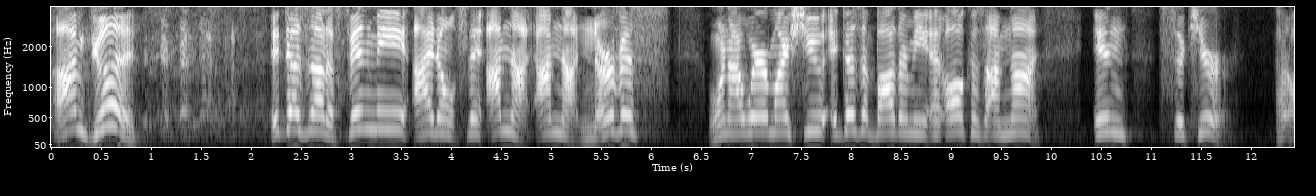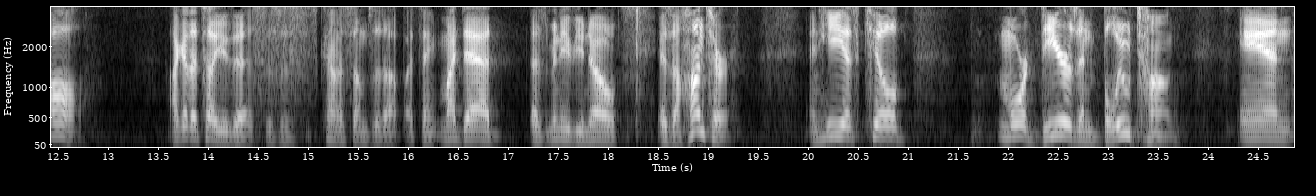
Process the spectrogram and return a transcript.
I'm good. It does not offend me. I don't think I'm not I'm not nervous when I wear my shoe. It doesn't bother me at all cuz I'm not insecure at all. I got to tell you this. This is kind of sums it up, I think. My dad, as many of you know, is a hunter and he has killed more deer than blue tongue. And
